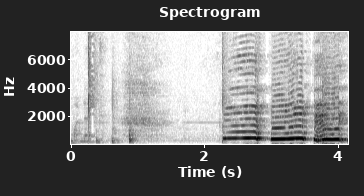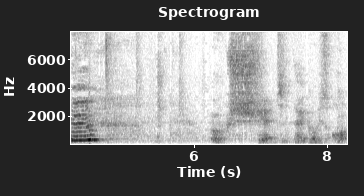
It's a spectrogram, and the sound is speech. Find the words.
my neck. Oh shit, there goes on,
